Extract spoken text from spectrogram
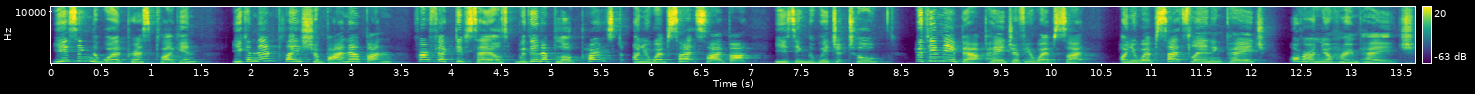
using the WordPress plugin, you can then place your Buy Now button for effective sales within a blog post on your website sidebar using the widget tool within the About page of your website, on your website's landing page, or on your homepage.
